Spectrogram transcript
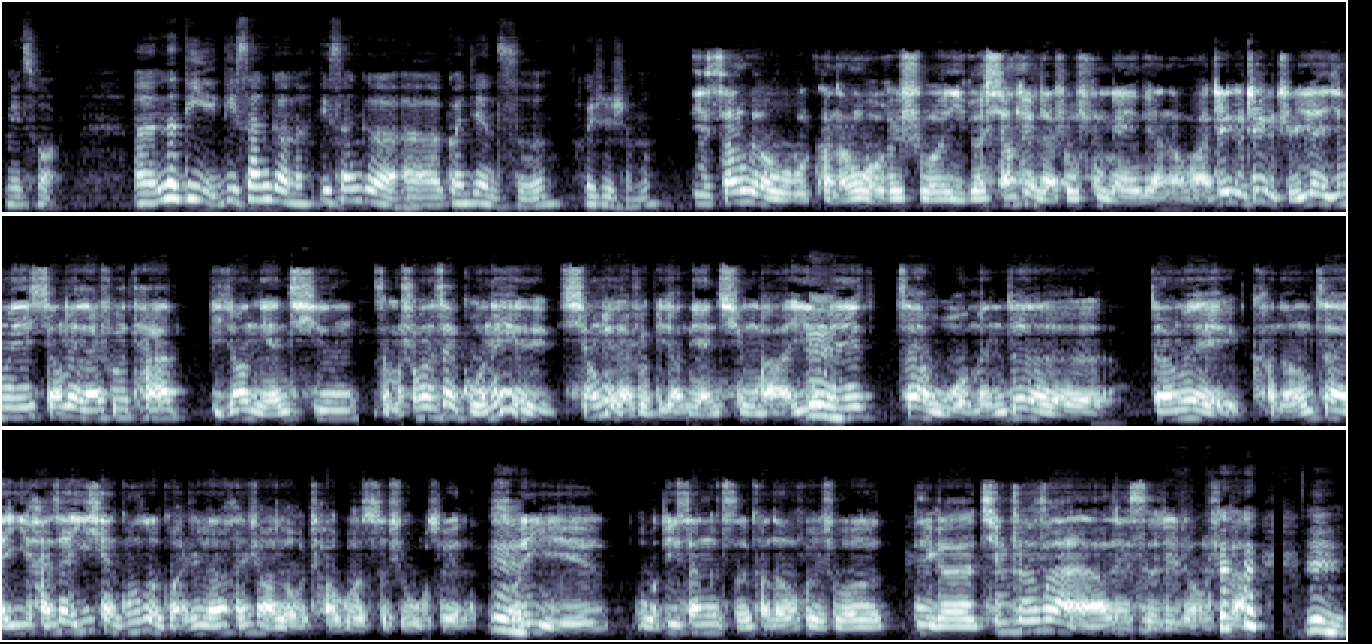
没错。呃，那第第三个呢？第三个呃关键词会是什么？第三个我可能我会说一个相对来说负面一点的话，这个这个职业因为相对来说它比较年轻，怎么说呢？在国内相对来说比较年轻吧，因为在我们的。单位可能在一还在一线工作的管制员很少有超过四十五岁的，所以我第三个词可能会说那个青春饭啊，类似这种是吧？嗯，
